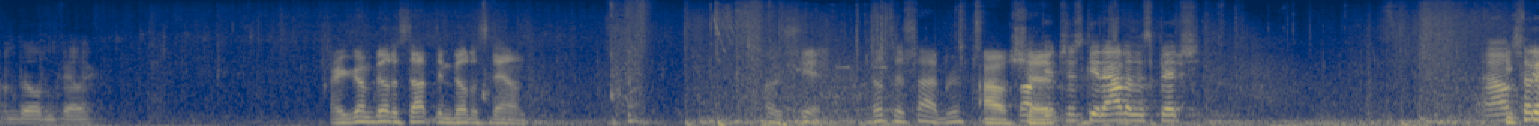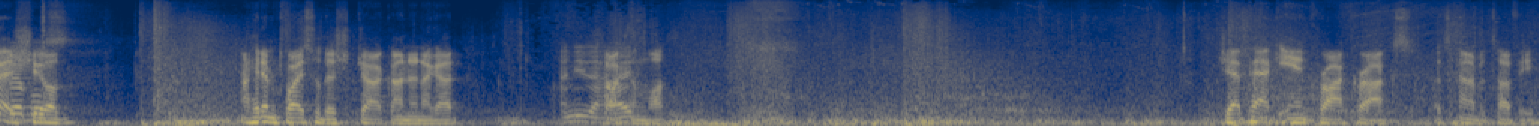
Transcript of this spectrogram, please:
I'm building failure. Are you gonna build us up, then build us down? Oh shit! Build to the side, bro. Oh Fuck it, shit. just get out of this bitch. He Ouch, still got a shield. I hit him twice with a shotgun and I got I need to hide. shotgun locked. Jetpack and croc crocs. That's kind of a toughie.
